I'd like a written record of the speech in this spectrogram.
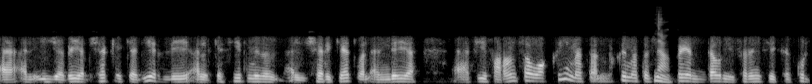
نعم. الإيجابية بشكل كبير للكثير من الشركات والأندية في فرنسا وقيمة القيمه التسويقيه نعم. للدوري الفرنسي ككل.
